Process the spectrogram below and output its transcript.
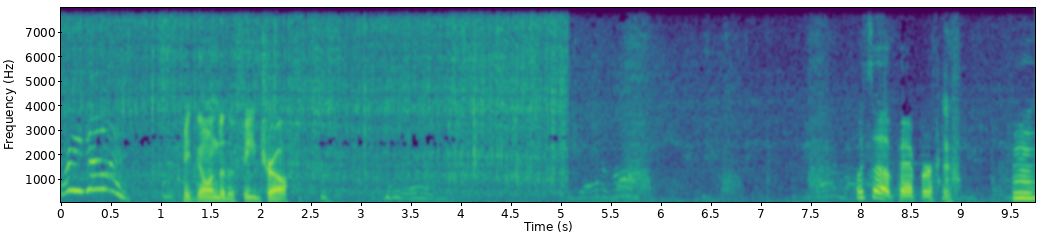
where are you going? He's going to the feed trough. What's up, Pepper? Hmm?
